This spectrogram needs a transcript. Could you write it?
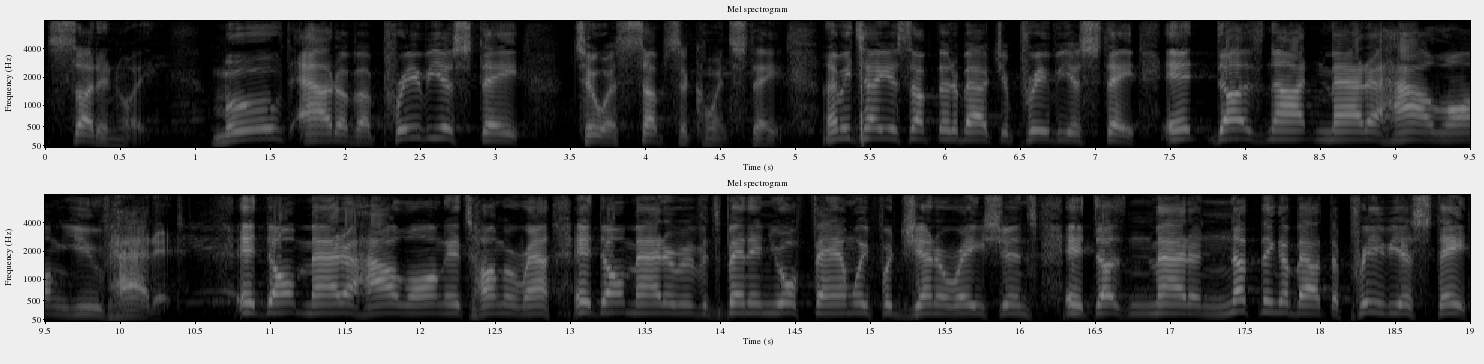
suddenly, moved out of a previous state to a subsequent state. Let me tell you something about your previous state. It does not matter how long you've had it. It don't matter how long it's hung around. It don't matter if it's been in your family for generations. It doesn't matter nothing about the previous state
